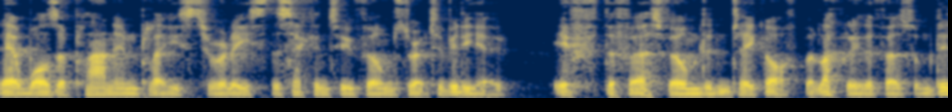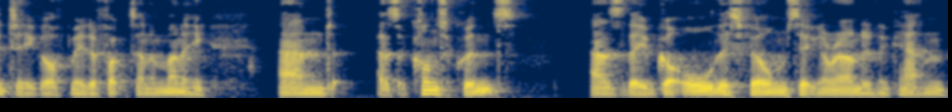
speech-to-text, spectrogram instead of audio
there was a plan in place to release the second two films direct to video if the first film didn't take off. But luckily, the first film did take off, made a fuck ton of money, and as a consequence, as they've got all this film sitting around in a can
